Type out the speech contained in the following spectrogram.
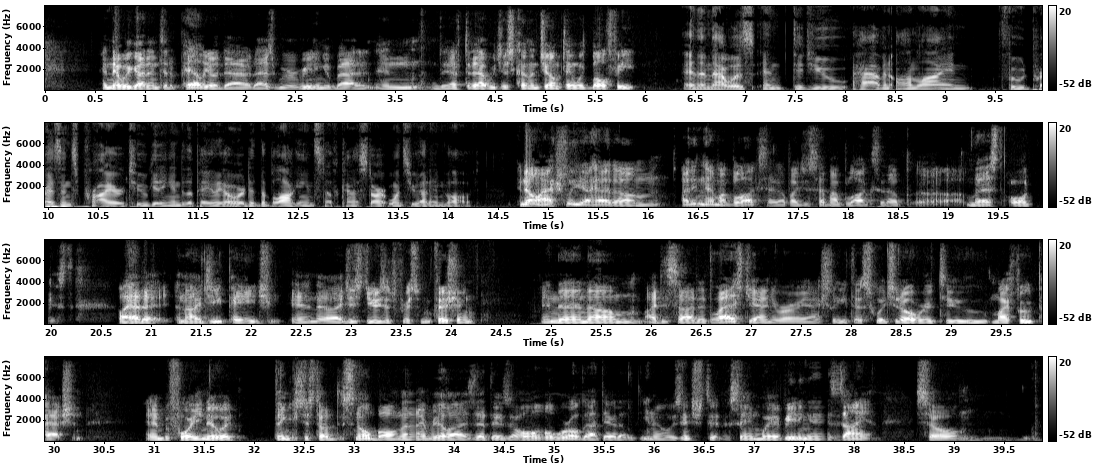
And then we got into the paleo diet as we were reading about it. And after that, we just kind of jumped in with both feet. And then that was, and did you have an online food presence prior to getting into the paleo, or did the blogging and stuff kind of start once you got involved? No, actually, I had, um, I didn't have my blog set up. I just had my blog set up uh, last August. I had a, an IG page, and uh, I just used it for some fishing. And then um, I decided last January, actually, to switch it over to my food passion. And before you knew it, things just started to snowball. And then I realized that there's a whole world out there that, you know, is interested in the same way of eating as I am. So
